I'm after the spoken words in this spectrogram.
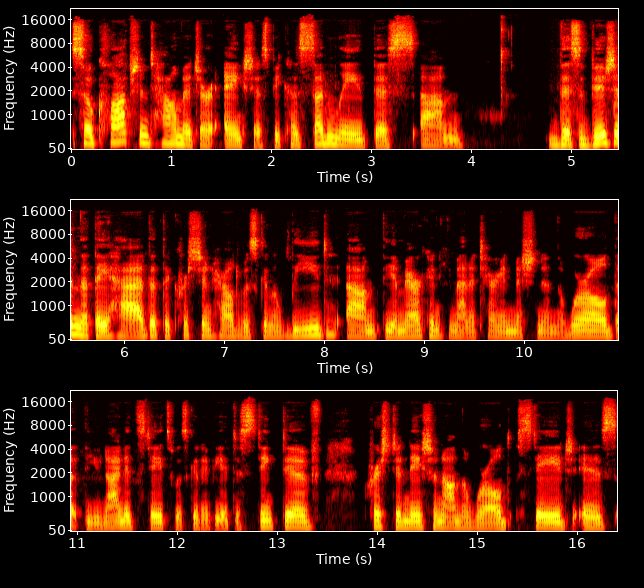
so Klopsch and Talmage are anxious because suddenly this. Um, this vision that they had that the Christian Herald was going to lead um, the American humanitarian mission in the world, that the United States was going to be a distinctive Christian nation on the world stage is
